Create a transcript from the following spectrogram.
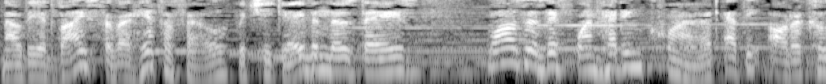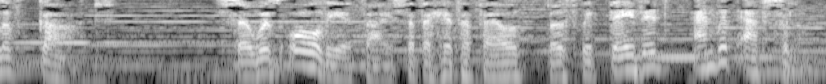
Now the advice of Ahithophel, which he gave in those days, was as if one had inquired at the oracle of God. So was all the advice of Ahithophel, both with David and with Absalom.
